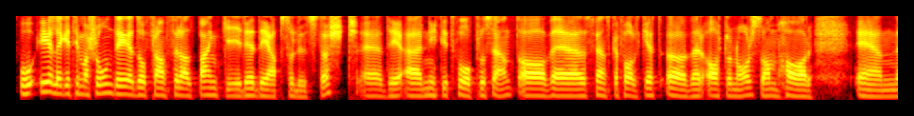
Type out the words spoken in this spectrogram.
och e-legitimation det är då framförallt BankID, det är absolut störst. Eh, det är 92 procent av eh, svenska folket över 18 år som har, en,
